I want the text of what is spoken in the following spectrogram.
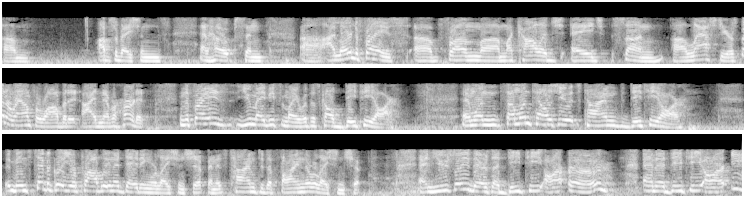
um, observations and hopes. And uh, I learned a phrase uh, from uh, my college age son uh, last year. It's been around for a while, but it, I had never heard it. And the phrase you may be familiar with is called DTR. And when someone tells you it's time to DTR, it means typically you're probably in a dating relationship and it's time to define the relationship. And usually there's a DTR-er and a DTRE.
